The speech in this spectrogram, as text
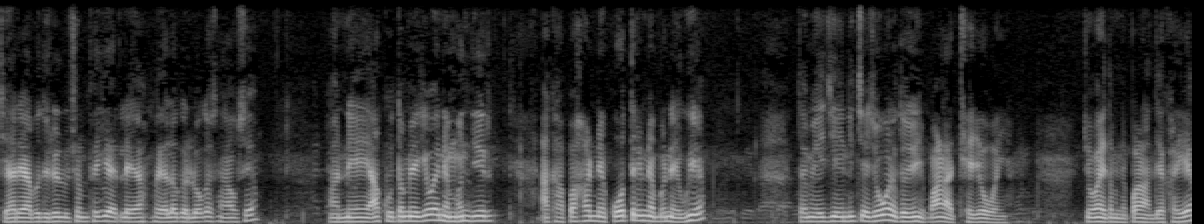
જ્યારે આ બધું લીલુંછમ થઈ જાય એટલે ભાઈ અલગ જ લોકેશન આવશે. અને આખું તમે કહેવાય ને મંદિર, આખા પહાડને કોતરીને બનાવ્યું છે. તમે જે નીચે જોવો ને તો એ પાણા જ છે જોવો અહીંયા જો અહીં તમને પાણા દેખાય.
